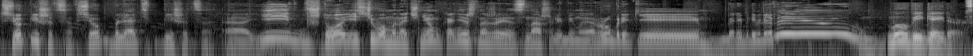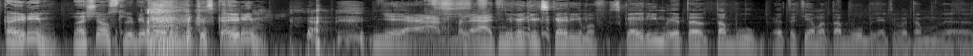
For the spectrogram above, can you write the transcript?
Все пишется, все, блядь, пишется. А, И что, и с чего мы начнем? Конечно же, с нашей любимой рубрики. Бри-бри-бри-бри. Movie Gator. Skyrim. Начнем с любимой рубрики Skyrim. Нет, блядь, никаких скайримов. Скайрим это табу, это тема табу, блядь, в этом э,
